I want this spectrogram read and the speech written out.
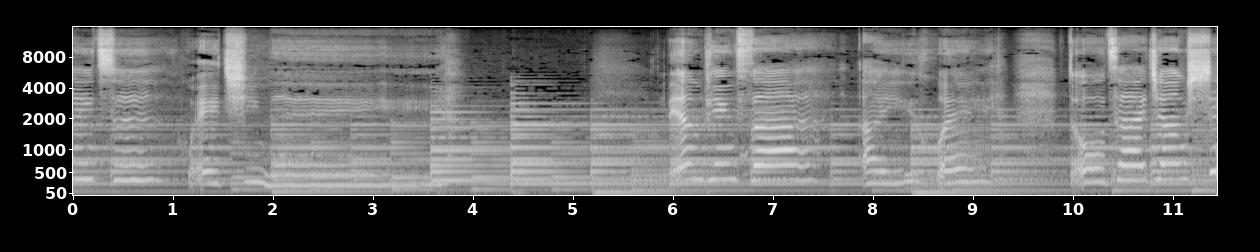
一次会气馁，连平凡爱一回，都在将心。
